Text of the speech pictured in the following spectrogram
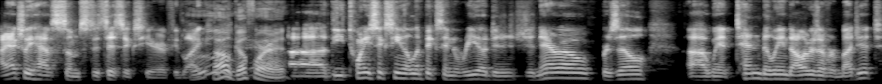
I actually have some statistics here if you'd like. Ooh. Oh, go for Yeah. it. Uh, the 2016 Olympics in Rio de Janeiro, Brazil, uh, went 10 billion dollars over budget.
